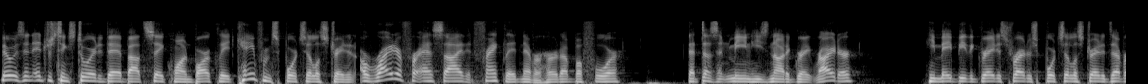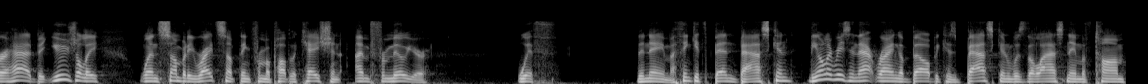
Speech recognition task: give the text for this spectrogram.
There was an interesting story today about Saquon Barkley. It came from Sports Illustrated, a writer for SI that frankly I'd never heard of before. That doesn't mean he's not a great writer. He may be the greatest writer Sports Illustrated's ever had, but usually when somebody writes something from a publication, I'm familiar with the name. I think it's Ben Baskin. The only reason that rang a bell because Baskin was the last name of Tom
